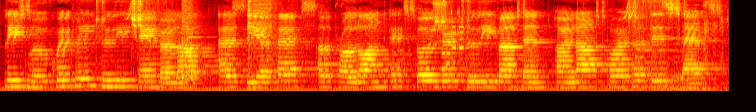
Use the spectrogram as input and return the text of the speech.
Please move quickly to the chamber lock, as the effects of prolonged exposure to the button are not part of this test.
